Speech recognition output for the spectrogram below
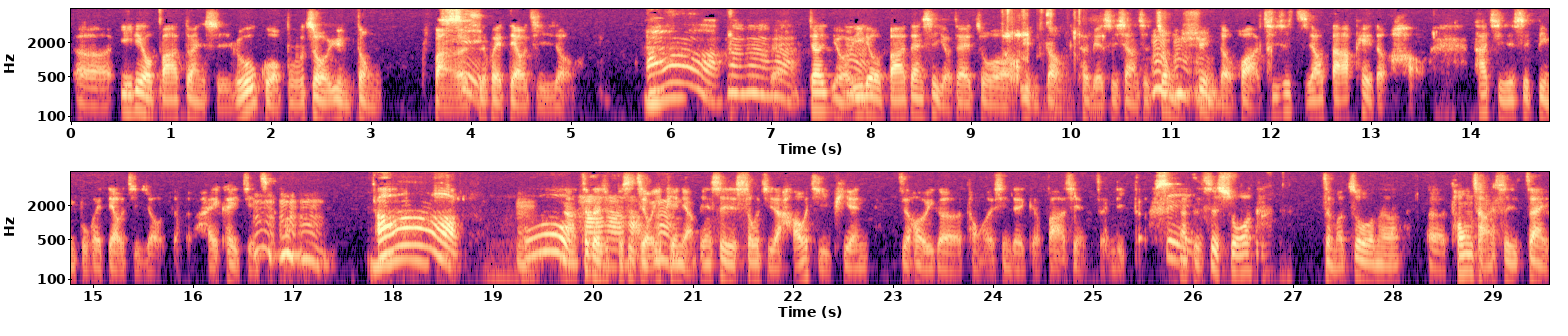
呃，一六八断食如果不做运动，反而是会掉肌肉。哦，对，就有一六八，但是有在做运动，特别是像是重训的话，其实只要搭配的好。它其实是并不会掉肌肉的，还可以减脂。嗯嗯哦哦，那这个不是只有一篇两篇，是收集了好几篇之后一个统合性的一个发现整理的。是，那只是说怎么做呢？呃，通常是在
